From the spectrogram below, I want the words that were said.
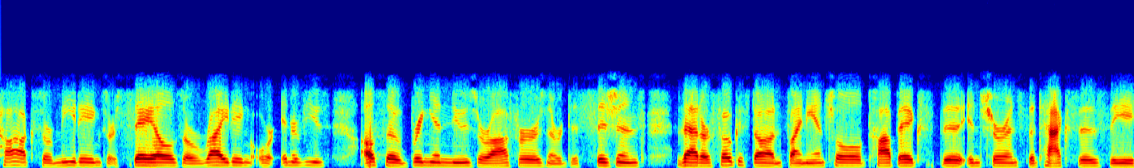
talks or meetings or sales or writing or interviews. Also, bring in news or offers or decisions that are focused on financial topics, the insurance, the taxes, the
